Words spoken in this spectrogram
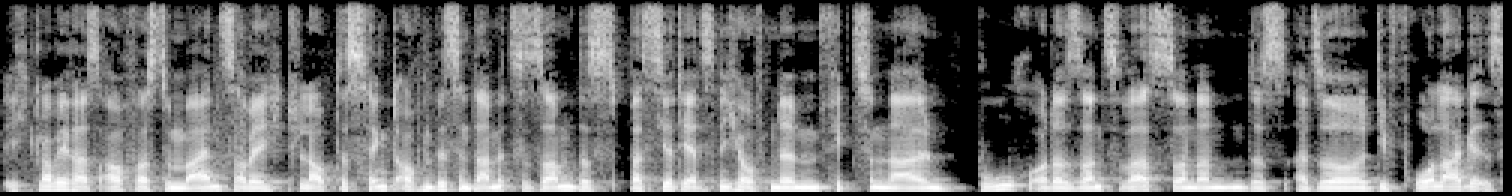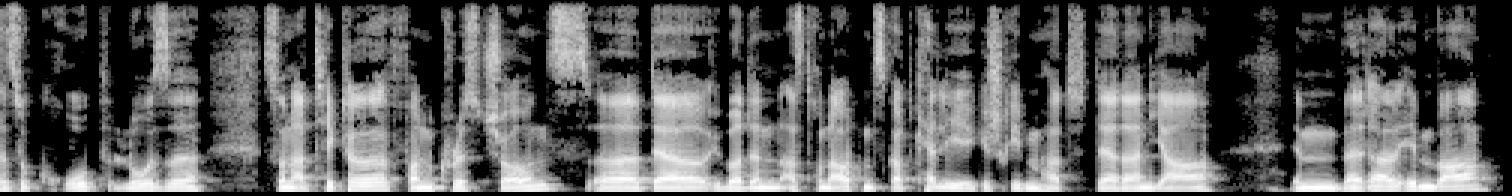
Ich glaube, ich weiß auch, was du meinst, aber ich glaube, das hängt auch ein bisschen damit zusammen, das basiert jetzt nicht auf einem fiktionalen Buch oder sonst was, sondern das, also die Vorlage ist ja so grob lose, so ein Artikel von Chris Jones, äh, der über den Astronauten Scott Kelly geschrieben hat, der da ein Jahr im Weltall eben war.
